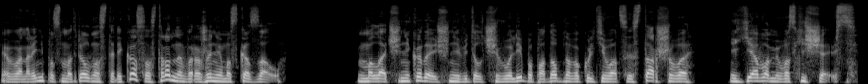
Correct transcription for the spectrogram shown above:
Ван Линь посмотрел на старика со странным выражением и сказал. «Младший никогда еще не видел чего-либо подобного культивации старшего, я вами восхищаюсь».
